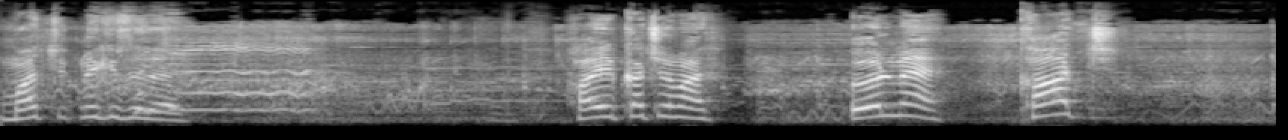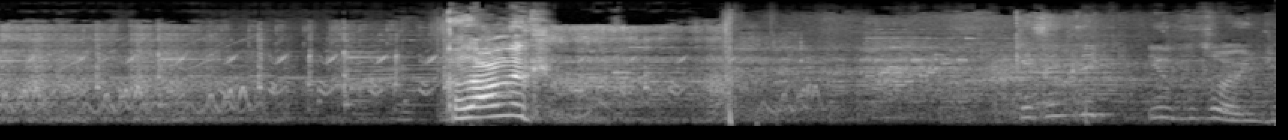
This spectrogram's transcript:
Maç bitmek üzere. Hayır kaç Ömer. Ölme. Kaç. Kazandık. Kesinlikle yıldız oyuncu.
